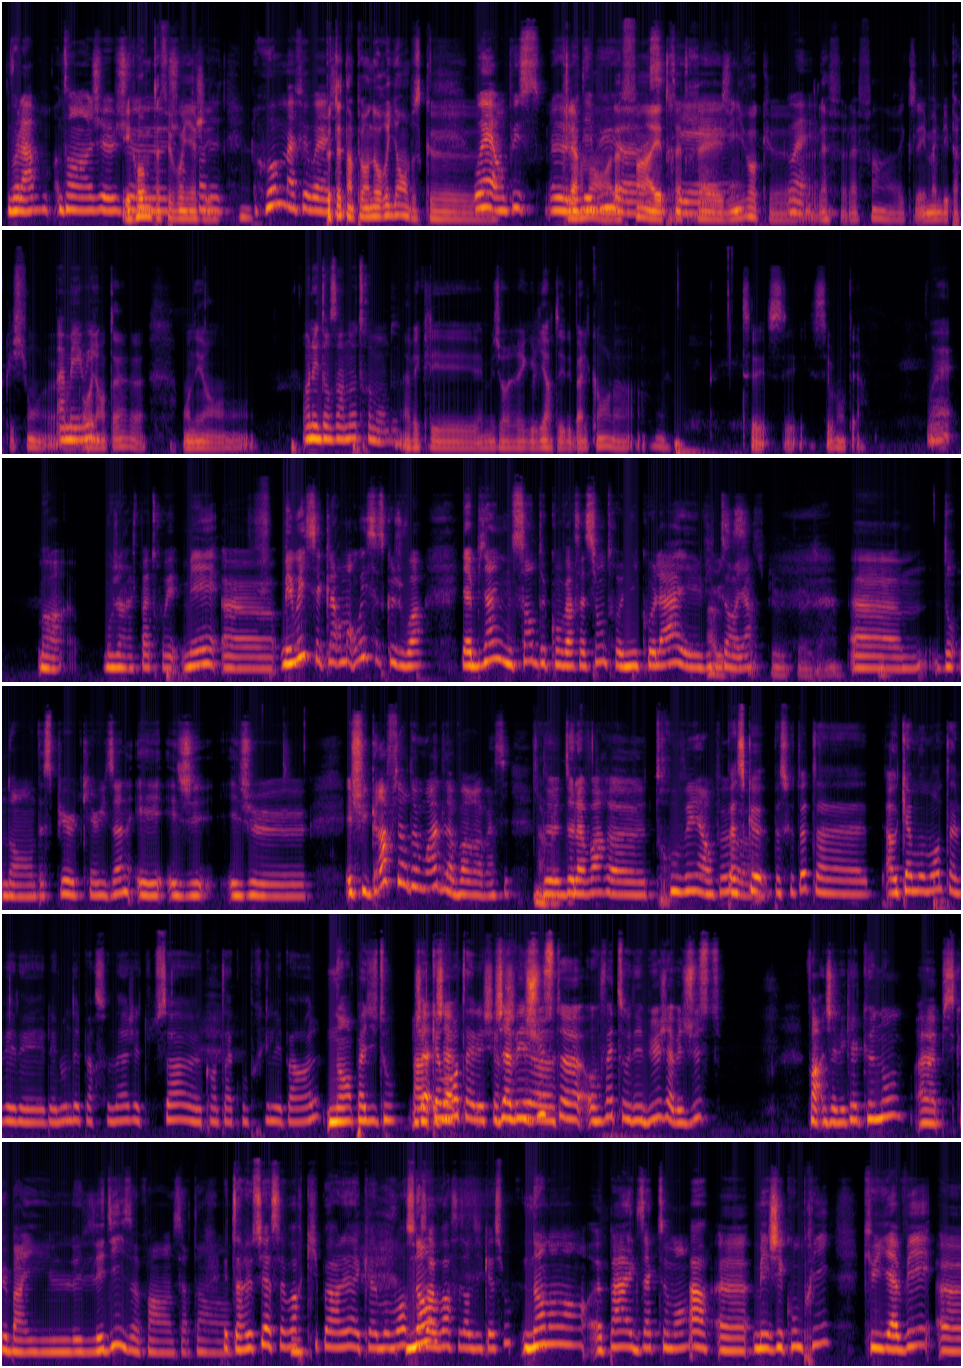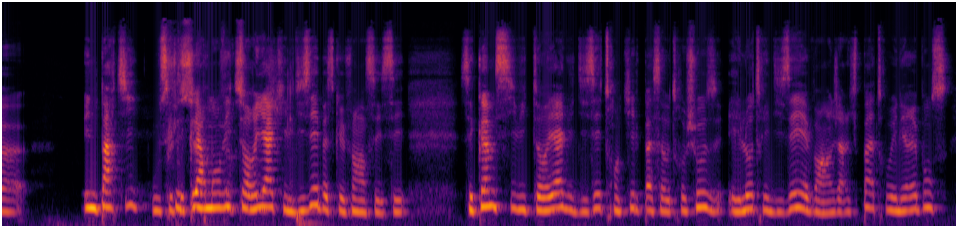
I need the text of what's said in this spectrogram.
voilà. Attends, je, je, Et Home t'a fait voyager. de- Home m'a fait voyager. Peut-être un peu en Orient parce que. Ouais, en plus, le, le Clairement, début. la euh, fin est très très univoque. euh, Ouais. La, fin, avec les, même les percussions euh, Ah, oui. orientales, euh, on est en, On est dans un autre monde. avec les mesures irrégulières des, des Balkans là. C'est- volontaire. Ouais. Bon, bon j'arrive pas à trouver. Mais, euh, mais oui, c'est clairement. Oui, c'est ce que je vois. Il y a bien une sorte de conversation entre Nicolas et Victoria. euh, dans, dans The Spirit Carries On et, et, j'ai- et je et je suis grave fière de moi de l'avoir euh, merci Ah de, ouais. de l'avoir euh, trouvé un peu Parce euh, que, parce que toi, t'as- à aucun moment, t'avais les, les noms des personnages et tout ça euh, quand t'as compris les paroles? non pas du tout À aucun moment, t'es allé chercher. j'avais euh, juste euh, en fait au début j'avais juste enfin j'avais quelques noms euh, puisque ben ils le- les disent enfin certains Et t'as réussi à savoir Mm. qui parlait à quel moment sans Non. avoir ces indications? Non, non, non, euh, pas exactement. Ah. Euh, mais j'ai compris qu'il y avait euh, une partie où c'était clairement Victoria qui le disait parce que enfin c'est c'est c'est comme si Victoria lui disait tranquille passe à autre chose et l'autre il disait ben j'arrive pas à trouver les réponses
